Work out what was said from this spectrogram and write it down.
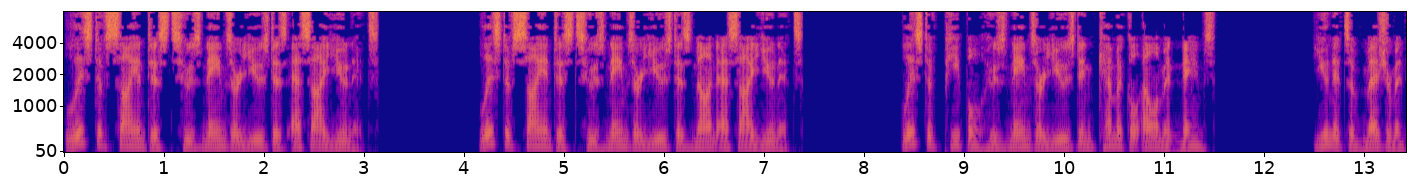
List of scientists whose names are used as SI units. List of scientists whose names are used as non-SI units. List of people whose names are used in chemical element names. Units of measurement.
